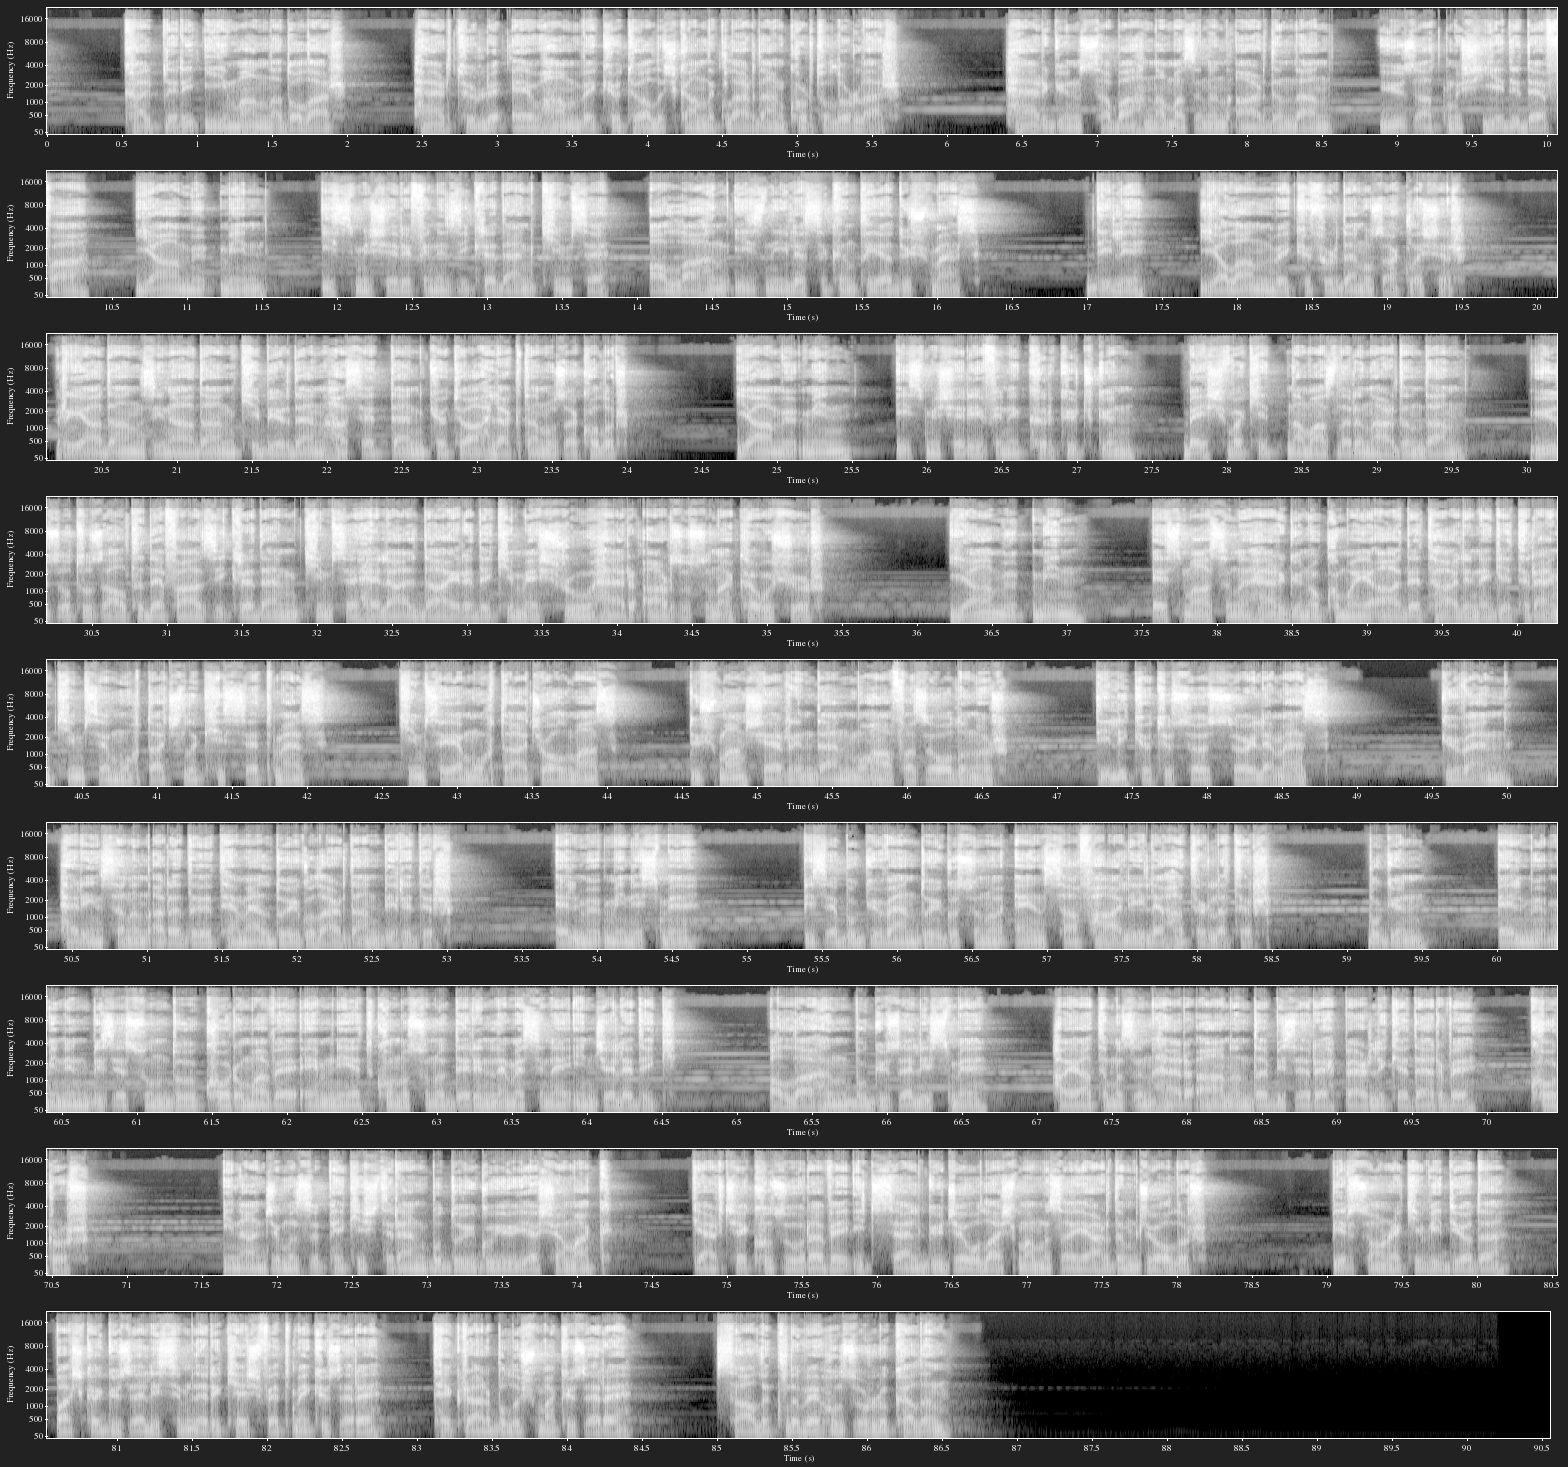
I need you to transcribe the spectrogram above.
Kalpleri imanla dolar, her türlü evham ve kötü alışkanlıklardan kurtulurlar. Her gün sabah namazının ardından 167 defa Ya mümin ismi şerifini zikreden kimse Allah'ın izniyle sıkıntıya düşmez. Dili yalan ve küfürden uzaklaşır. Riyadan, zinadan, kibirden, hasetten, kötü ahlaktan uzak olur. Ya mümin, ismi şerifini 43 gün, 5 vakit namazların ardından 136 defa zikreden kimse helal dairedeki meşru her arzusuna kavuşur. Ya mümin, esmasını her gün okumayı adet haline getiren kimse muhtaçlık hissetmez, kimseye muhtaç olmaz, düşman şerrinden muhafaza olunur, dili kötü söz söylemez. Güven, her insanın aradığı temel duygulardan biridir. El-Mü'min ismi, bize bu güven duygusunu en saf haliyle hatırlatır. Bugün, El-Mü'minin bize sunduğu koruma ve emniyet konusunu derinlemesine inceledik. Allah'ın bu güzel ismi, hayatımızın her anında bize rehberlik eder ve korur. İnancımızı pekiştiren bu duyguyu yaşamak, gerçek huzura ve içsel güce ulaşmamıza yardımcı olur. Bir sonraki videoda başka güzel isimleri keşfetmek üzere, tekrar buluşmak üzere, sağlıklı ve huzurlu kalın.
